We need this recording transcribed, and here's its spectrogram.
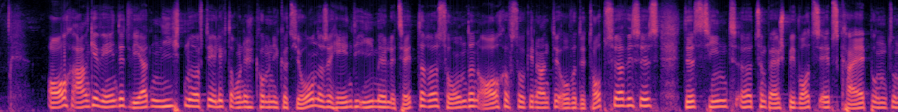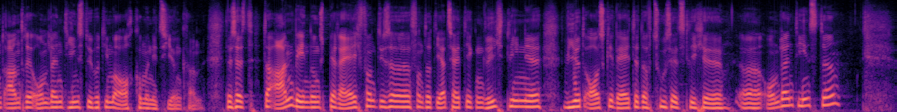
auch angewendet werden, nicht nur auf die elektronische Kommunikation, also Handy, E-Mail etc., sondern auch auf sogenannte Over-the-Top-Services. Das sind äh, zum Beispiel WhatsApp, Skype und, und andere Online-Dienste, über die man auch kommunizieren kann. Das heißt, der Anwendungsbereich von, dieser, von der derzeitigen Richtlinie wird ausgeweitet auf zusätzliche äh, Online-Dienste.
